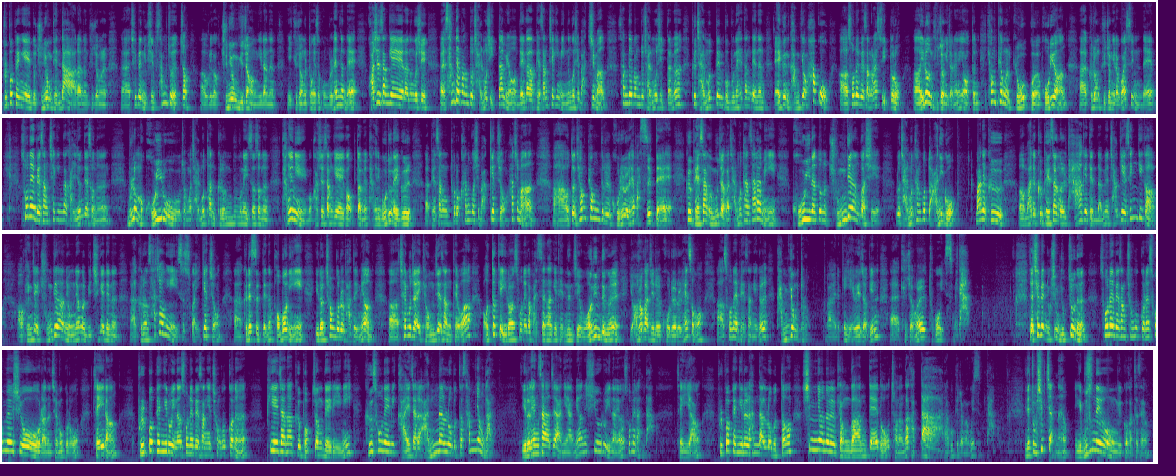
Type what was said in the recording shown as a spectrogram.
불법행위에도 준용된다라는 규정을 763조였죠. 아, 우리가 준용 규정이라는 이 규정을 통해서 공부를 했는데 과실상계라는 것이 상대방도 잘못이 있다면 내가 배상 책임이 있는 것이 맞지만 상대방도 잘못이 있다면 그 잘못된 부분에 해당되는 액은 감경하고 아, 손해배상을 할 수 있도록 아, 이런 규정이잖아요. 어떤 형평을 고려한 그런 규정이라고 할 수 있는데 손해배상 책임과 관련돼서는 물론 뭐 고의로 정말 잘못한 그런 부분에 있어서는 당연히 뭐 과실상계가 없다면 당연히 모든 액을 배상토록 하는 것이 맞겠죠. 하지만 아, 어떤 형평들을 고려를 해봤을 때 그 배상 의무자가 잘못한 사람이 고의나 또는 중대한 것이로 잘못한 것도 아니고 만약 그 어, 만약 그 배상을 다 하게 된다면 자기의 생기가 어, 굉장히 중대한 영향을 미치게 되는 아, 그런 사정이 있을 수가 있겠죠. 아, 그랬을 때는 법원이 이런 청구를 받으면 어, 채무자의 경제 상태와 어떻게 이런 손해가 발생하게 됐는지의 원인 등을 여러 가지를 고려를 해서 아, 손해배상액을 감경토록 아, 이렇게 예외적인 아, 규정을 두고 있습니다. 자, 766조는 손해배상 청구권의 소멸시효라는 제목으로 제1항 불법 행위로 인한 손해배상의 청구권은 피해자나 그 법정 대리인이 그 손해 및 가해자를 안 날로부터 3년간 이를 행사하지 아니하면 시효로 인하여 소멸한다. 제2항 불법 행위를 한 날로부터 10년을 경과한 때에도 전환과 같다라고 규정하고 있습니다. 이제 좀 쉽지 않나요? 이게 무슨 내용일 것 같으세요?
